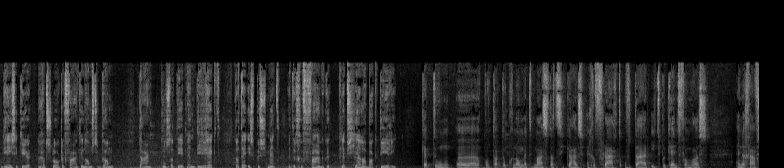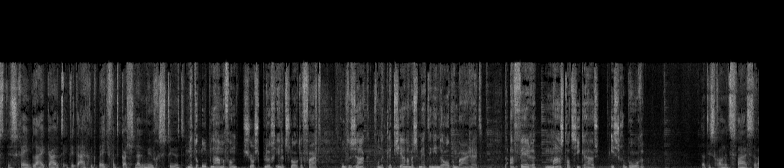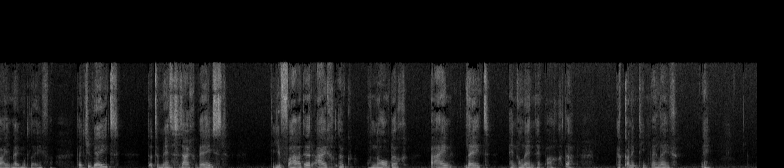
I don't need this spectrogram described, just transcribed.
Deze keer naar het Slotervaart in Amsterdam. Daar constateert men direct dat hij is besmet met de gevaarlijke Klebsiella-bacterie. Ik heb toen uh, contact opgenomen met het Maastadziekenhuis... en gevraagd of daar iets bekend van was. En daar gaven ze dus geen blijk uit. Ik werd eigenlijk een beetje van het kastje naar de muur gestuurd. Met de opname van George Plug in het Slotervaart... komt de zaak van de Klebsiella-besmetting in de openbaarheid. De affaire Maastad ziekenhuis is geboren. Dat is gewoon het zwaarste waar je mee moet leven. Dat je weet dat er mensen zijn geweest... die je vader eigenlijk onnodig pijn, leed en ellende hebben aangedaan. Daar kan ik niet mee leven.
